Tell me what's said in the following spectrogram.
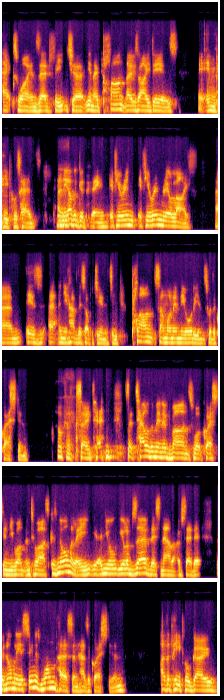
X, Y, and Z feature, you know, plant those ideas in people's heads. And the other good thing, if you're in if you're in real life, um, is uh, and you have this opportunity, plant someone in the audience with a question. Okay. So, t- so tell them in advance what question you want them to ask, because normally, and you'll you'll observe this now that I've said it, but normally, as soon as one person has a question, other people go,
